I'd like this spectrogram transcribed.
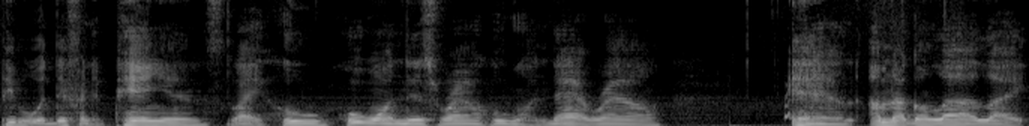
people with different opinions, like who who won this round, who won that round, and I'm not gonna lie, like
